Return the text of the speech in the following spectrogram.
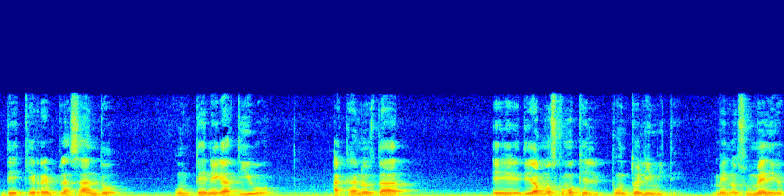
de que reemplazando un t negativo, acá nos da, eh, digamos como que el punto límite, menos un medio,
